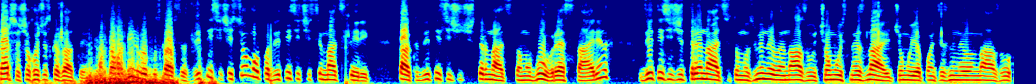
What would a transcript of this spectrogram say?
перше, що хочу сказати, автомобіль випускався з 2007 по 2017 рік. Так, у 2014 був рестайлінг, у 2013 змінили назву, чомусь не знаю, чому японці змінили назву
